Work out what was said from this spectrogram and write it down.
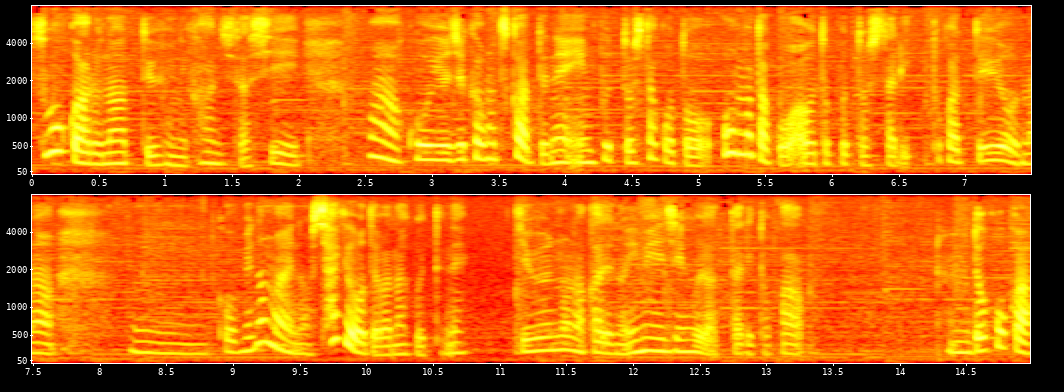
すごくあるなっていうふうに感じたしまあこういう時間を使ってねインプットしたことをまたこうアウトプットしたりとかっていうようなうんこう目の前の作業ではなくってね自分の中でのイメージングだったりとか、うん、どこか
